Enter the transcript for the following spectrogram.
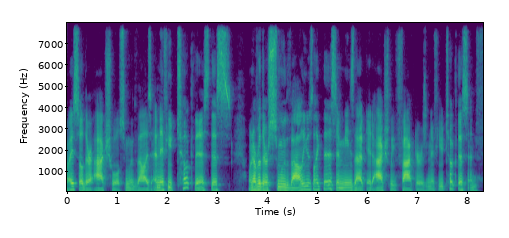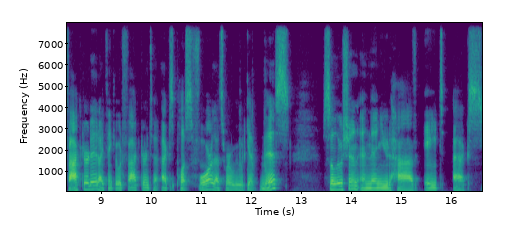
right? So they're actual smooth values. And if you took this, this whenever there's smooth values like this, it means that it actually factors. And if you took this and factored it, I think it would factor into x plus 4. That's where we would get this solution, and then you'd have 8x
